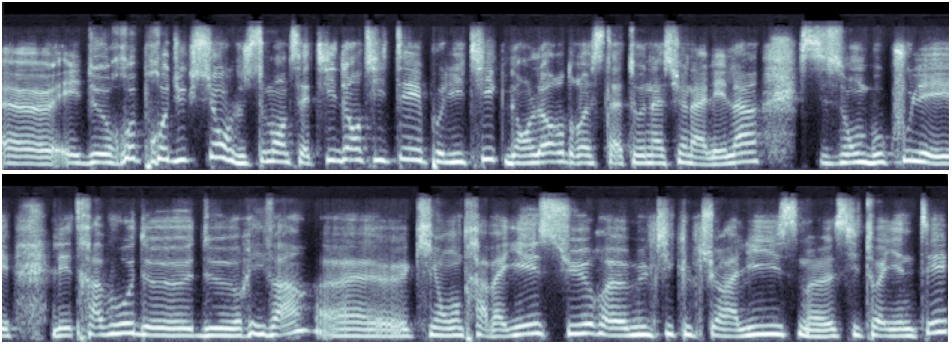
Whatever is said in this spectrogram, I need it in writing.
euh, et de reproduction justement de cette identité politique dans l'ordre stato-national. Et là, ce sont beaucoup les, les travaux de, de Riva euh, qui ont travaillé sur euh, multiculturalisme, citoyenneté,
